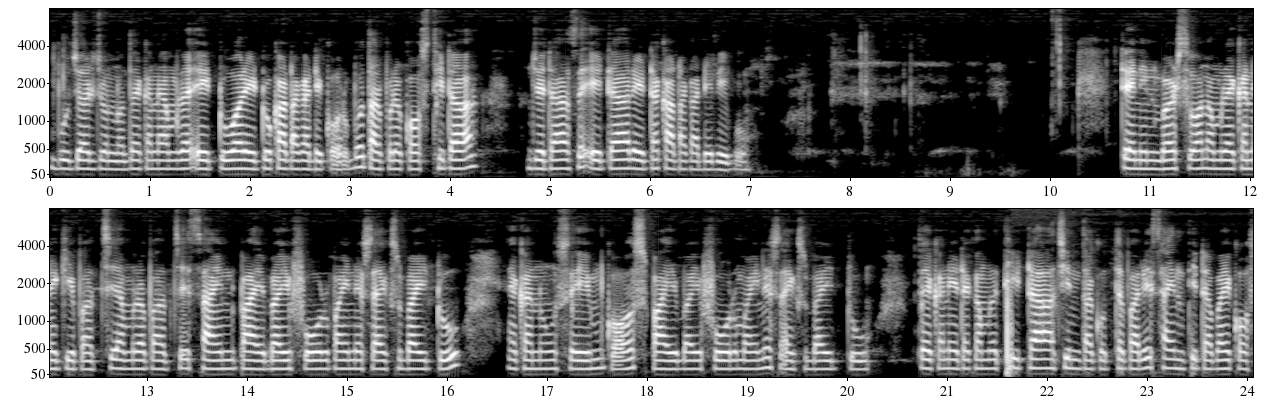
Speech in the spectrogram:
বোঝার জন্য। তো এখানে আমরা এই টু আর এই টু কাটাকাটি করব। তারপরে কস থিটা যেটা আছে এটা আর এটা কাটাকাটি দিব। টেন ইনভার্স ওয়ান আমরা এখানে কি পাচ্ছি? আমরা পাচ্ছি sine pi by four minus x by two এখানেও same cos pi by four minus x by two তো এখানে এটাকে আমরা থিটা চিন্তা করতে পারি। Sine theta by cos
